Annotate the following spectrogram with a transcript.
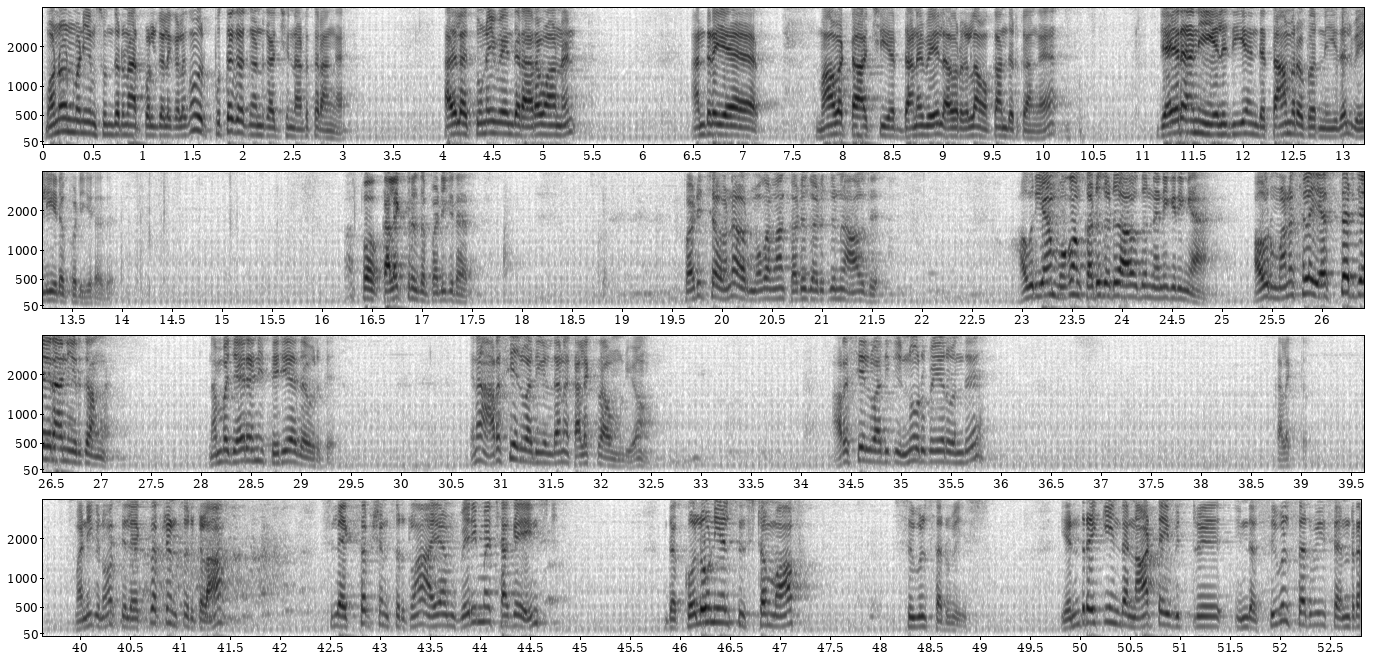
மனோன்மணியம் சுந்தரனார் பல்கலைக்கழகம் ஒரு புத்தக கண்காட்சி நடத்துகிறாங்க அதில் துணைவேந்தர் அரவாணன் அன்றைய மாவட்ட ஆட்சியர் தனவேல் அவர்கள்லாம் உட்காந்துருக்காங்க ஜெயராணி எழுதிய இந்த தாமிரபரணி இதழ் வெளியிடப்படுகிறது. அப்போது கலெக்டர் இதை படிக்கிறார். படித்தவொடனே அவர் முகம்லாம் கடுகடுக்குன்னு ஆகுது. அவர் ஏன் முகம் கடுகடு ஆகுதுன்னு நினைக்கிறீங்க? அவர் மனசில் எஸ்தர் ஜெயராணி இருக்காங்க. நம்ம ஜெயராணி தெரியாது அவருக்கு. ஏன்னா அரசியல்வாதிகள் தானே கலெக்டர் ஆக முடியும். அரசியல்வாதிக்கு இன்னொரு பெயர் வந்து கலெக்டர். மன்னிக்கணும் சில எக்ஸப்ஷன்ஸ் இருக்கலாம். சில எக்ஸப்ஷன்ஸ் இருக்கலாம். I am very much against the colonial system of civil service என்றைக்கு இந்த நாட்டை விற்று இந்த சிவில் சர்வீஸ் என்ற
